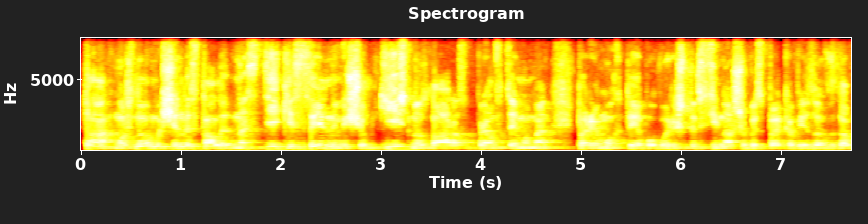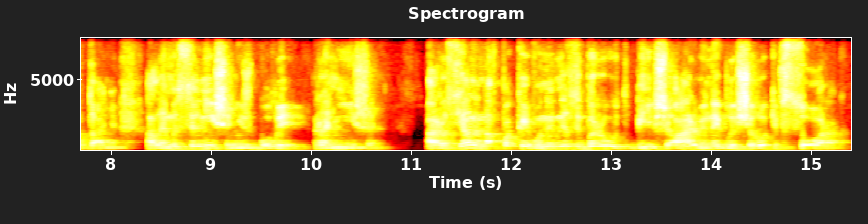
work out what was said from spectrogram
Так, можливо, ми ще не стали настільки сильними, щоб дійсно зараз, прямо в цей момент, перемогти або вирішити всі наші безпекові завдання. Але ми сильніші ніж були раніше. А росіяни навпаки, вони не зберуть більше армію найближче років 40.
